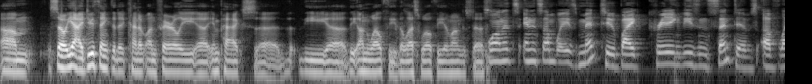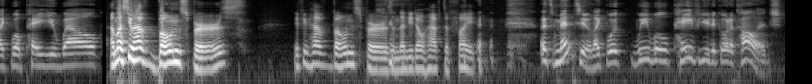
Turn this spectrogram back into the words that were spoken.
Um, so yeah, I do think that it kind of unfairly uh, impacts uh, the the, uh, the unwealthy, the less wealthy amongst us. well and it's and in some ways meant to by creating these incentives of like we'll pay you well Unless you have bone spurs. If you have bone spurs, and then you don't have to fight. It's meant to. Like we we will pay for you to go to college.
